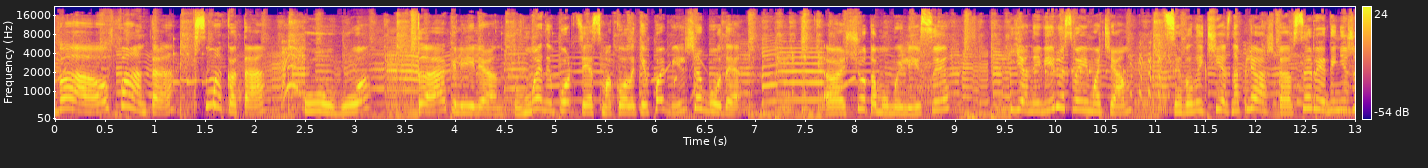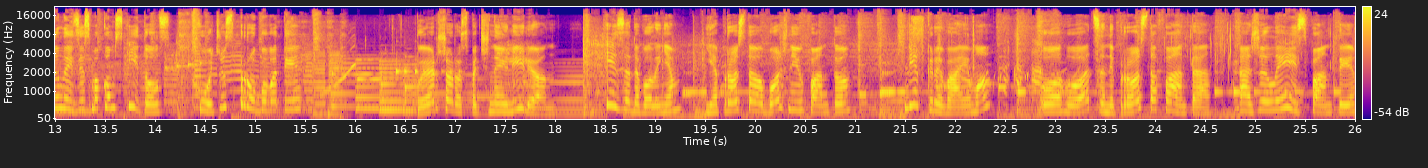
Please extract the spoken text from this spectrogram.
Вау, фанта! Смакота! Ого! Так, Ліліан, в мене порція смаколиків побільше буде. А що там у Меліси? Я не вірю своїм очам. Це величезна пляшка всередині желе зі смаком скітлз. Хочу спробувати. Перша розпочне Ліліан. Із задоволенням. Я просто обожнюю фанту. Відкриваємо. Ого, це не просто фанта, а желе із фанти.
